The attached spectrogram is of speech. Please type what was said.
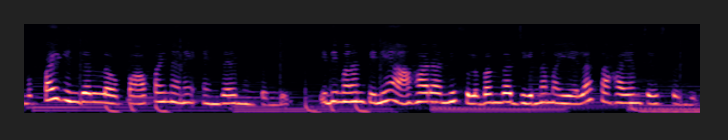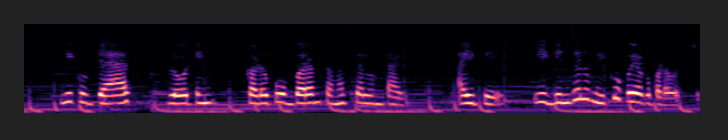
బొప్పాయి గింజల్లో పాఫైన్ అనే ఎంజైమ్ ఉంటుంది. ఇది మనం తినే ఆహారాన్ని సులభంగా జీర్ణమయ్యేలా సహాయం చేస్తుంది. మీకు గ్యాస్ బ్లోటింగ్ కడుపు ఉబ్బరం సమస్యలుంటాయి. అయితే ఈ గింజలు మీకు ఉపయోగపడవచ్చు.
